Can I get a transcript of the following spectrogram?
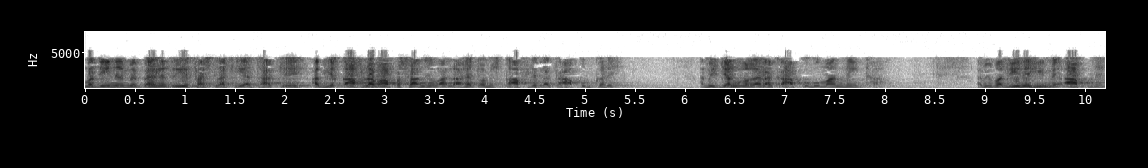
मदीने में पहले तो यह फैसला किया था कि अब यह काफिला वापस आने वाला है तो हम इस काफिले का ताकुब करें। अभी जंग वगैरह का आपको गुमान नहीं था। अभी मदीने ही में आपने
